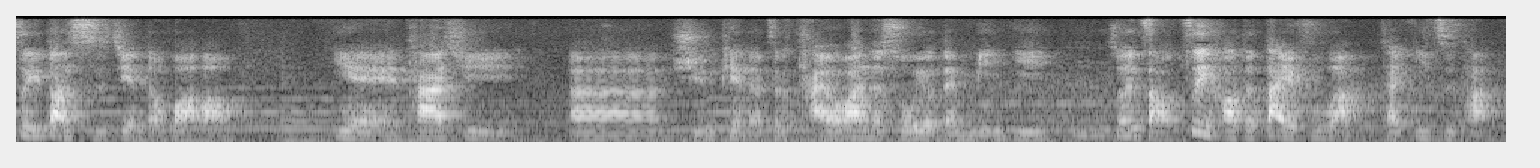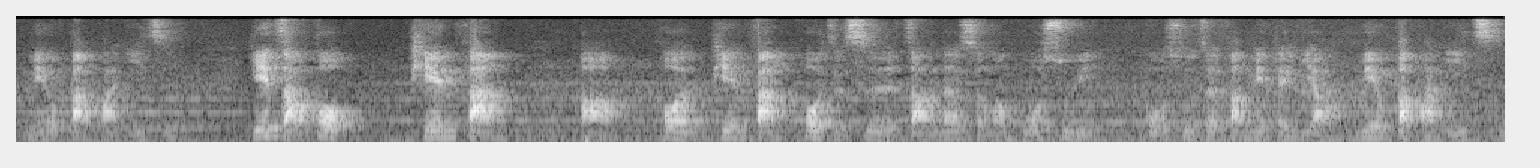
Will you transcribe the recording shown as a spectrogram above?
这一段时间的话哈，因为他去呃寻遍了这个台湾的所有的名医，所以找最好的大夫啊，才医治他，没有办法医治，也找过。偏方，啊，或偏方，或者是找那什么国术，国术这方面的药，没有办法医治，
